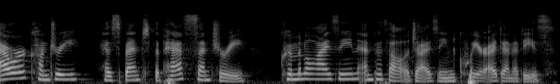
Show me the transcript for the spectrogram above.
Our country has spent the past century criminalizing and pathologizing queer identities.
